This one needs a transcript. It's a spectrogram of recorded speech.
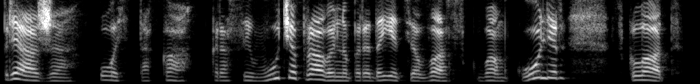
Пряжа ось така красивуча, правильно передається вас, вам колір, склад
